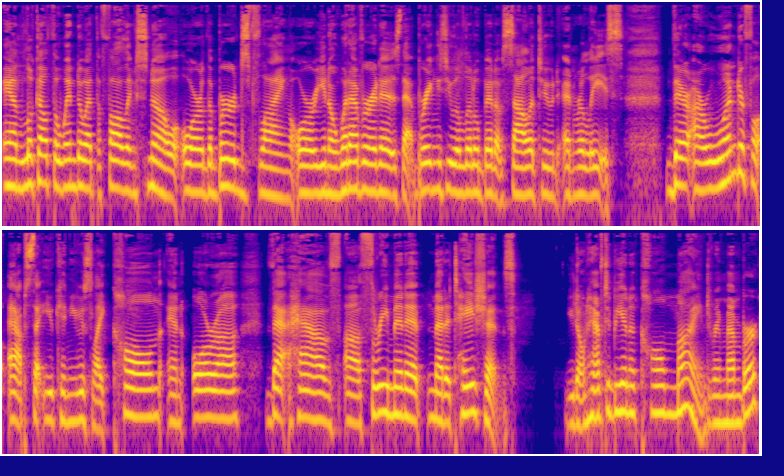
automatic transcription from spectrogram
and look out the window at the falling snow or the birds flying or, you know, whatever it is that brings you a little bit of solitude and release. There are wonderful apps that you can use like Calm and Aura that have uh, three minute meditations. You don't have to be in a calm mind. Remember,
